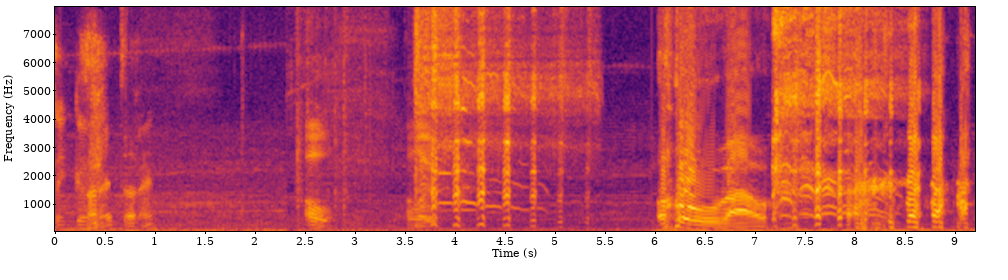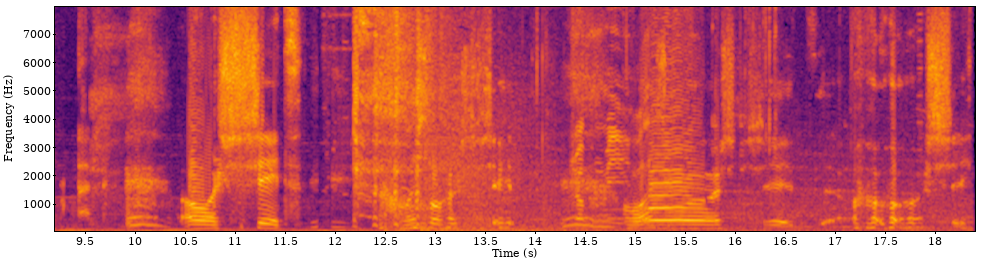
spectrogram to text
Thank God. alright, alright. Oh. Hello. Oh wow. oh shit. Oh shit. Drop me. Oh shit. Oh shit.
